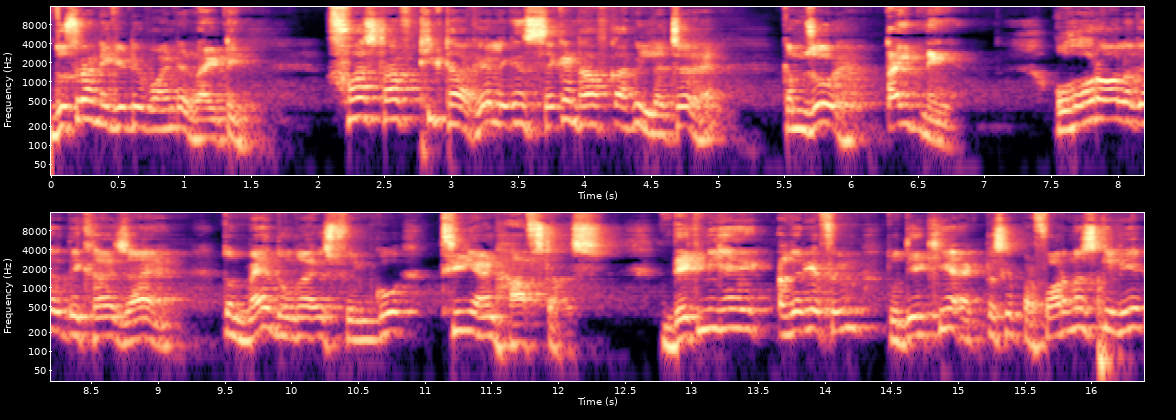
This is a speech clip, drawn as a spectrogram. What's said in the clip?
दूसरा नेगेटिव पॉइंट है राइटिंग फ़र्स्ट हाफ़ ठीक ठाक है, लेकिन सेकेंड हाफ़ काफ़ी लचर है, कमज़ोर है टाइट नहीं है। ओवरऑल अगर देखा जाए तो मैं दूँगा इस फ़िल्म को थ्री एंड हाफ़ स्टार्स देखनी है अगर ये फ़िल्म तो देखिए एक्टर्स के परफॉर्मेंस के लिए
